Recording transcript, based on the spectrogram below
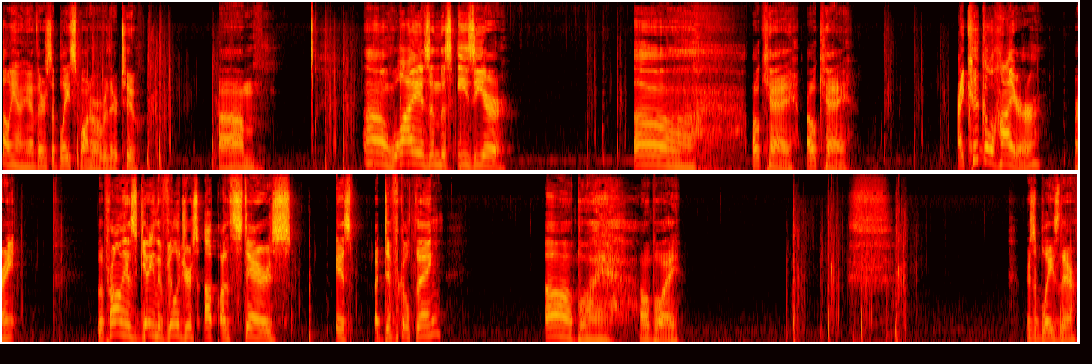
Oh yeah, yeah, there's a blaze spawner over there too. Um... Oh, why isn't this easier? Oh... Okay, okay. I could go higher, right? The problem is getting the villagers up on stairs is a difficult thing. Oh boy. Oh boy. There's a blaze there.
